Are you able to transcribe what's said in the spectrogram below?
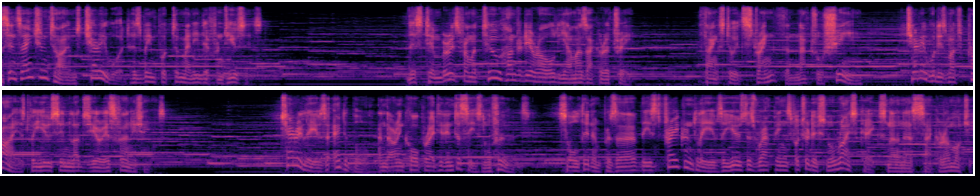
Since ancient times, cherry wood has been put to many different uses. This timber is from a 200-year-old Yamazakura tree. Thanks to its strength and natural sheen, cherry wood is much prized for use in luxurious furnishings. Cherry leaves are edible and are incorporated into seasonal foods. Salted and preserved, these fragrant leaves are used as wrappings for traditional rice cakes known as sakura mochi.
